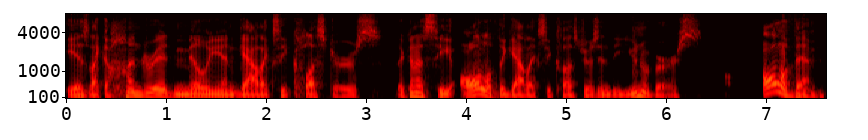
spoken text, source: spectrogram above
is like a hundred million galaxy clusters. They're going to see all of the galaxy clusters in the universe, all of them,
